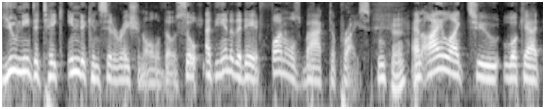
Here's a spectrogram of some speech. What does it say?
you need to take into consideration all of those. So at the end of the day, it funnels back to price. Okay. And I like to look at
